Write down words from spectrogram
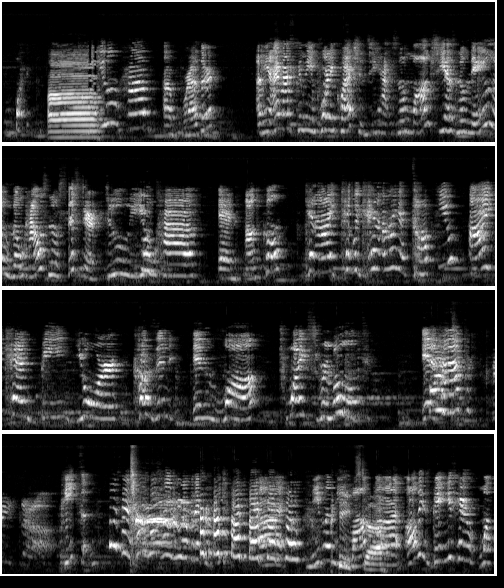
What? Uh, Do you have a brother? I mean, I'm asking the important questions. She has no mom, she has no name, no, no house, no sister. Do you have an uncle? Can I, can, wait, can I adopt you? I can be your cousin-in-law twice removed in half. Pizza. What's that? What are you over there for pizza? Uh, Mila, Mila, Pizza. uh, all these babies here, what,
